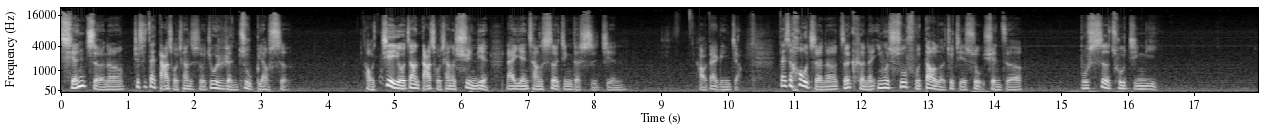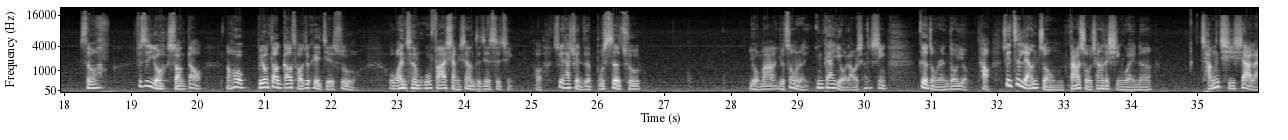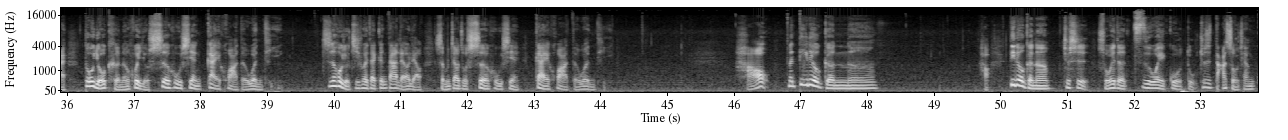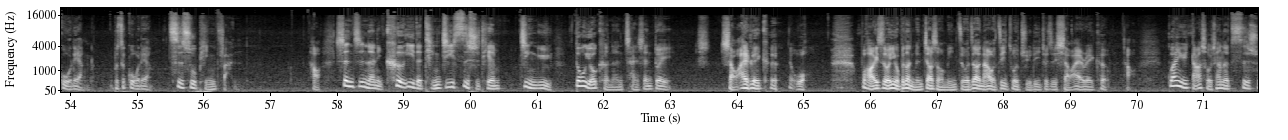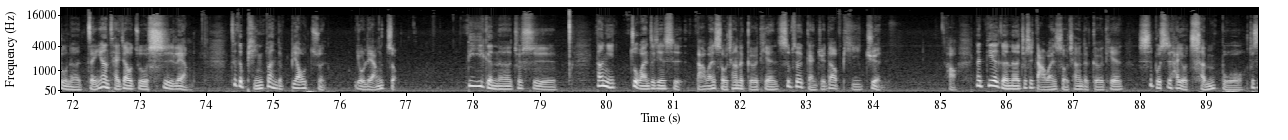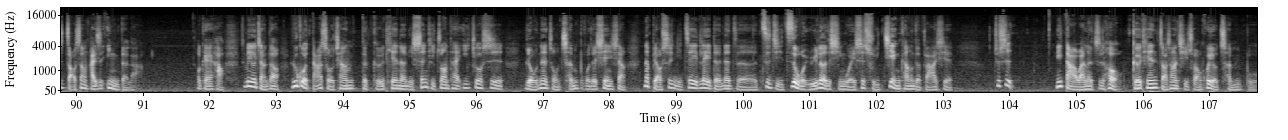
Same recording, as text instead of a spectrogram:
前者呢，就是在打手枪的时候就会忍住不要射，好，借由这样打手枪的训练来延长射精的时间。好，大家跟你讲，但是后者呢，则可能因为舒服到了就结束，选择不射出精液。什么？就是有爽到，然后不用到高潮就可以结束。我完全无法想象这件事情，哦，所以他选择不射出，有吗？有这种人应该有了，我相信各种人都有。好，所以这两种打手枪的行为呢，长期下来都有可能会有射护腺钙化的问题。之后有机会再跟大家聊一聊什么叫做射护腺钙化的问题。好，那第六个呢？好。第六个呢，就是所谓的自慰过度，就是打手枪过量了，不是过量，次数频繁。好，甚至呢，你刻意的停机四十天禁欲，都有可能产生对小艾瑞克。我 不好意思，因为我不知道你们叫什么名字，我只有拿我自己做举例，就是小艾瑞克。好，关于打手枪的次数呢，怎样才叫做适量？这个评断的标准有两种。第一个呢，就是。当你做完这件事，打完手枪的隔天，是不是会感觉到疲倦？好，那第二个呢，就是打完手枪的隔天，是不是还有晨勃？就是早上还是硬的啦？OK，好，这边有讲到，如果打手枪的隔天呢，你身体状态依旧是有那种晨勃的现象，那表示你这一类的那个自己自我娱乐的行为是属于健康的发现，就是你打完了之后，隔天早上起床会有晨勃。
